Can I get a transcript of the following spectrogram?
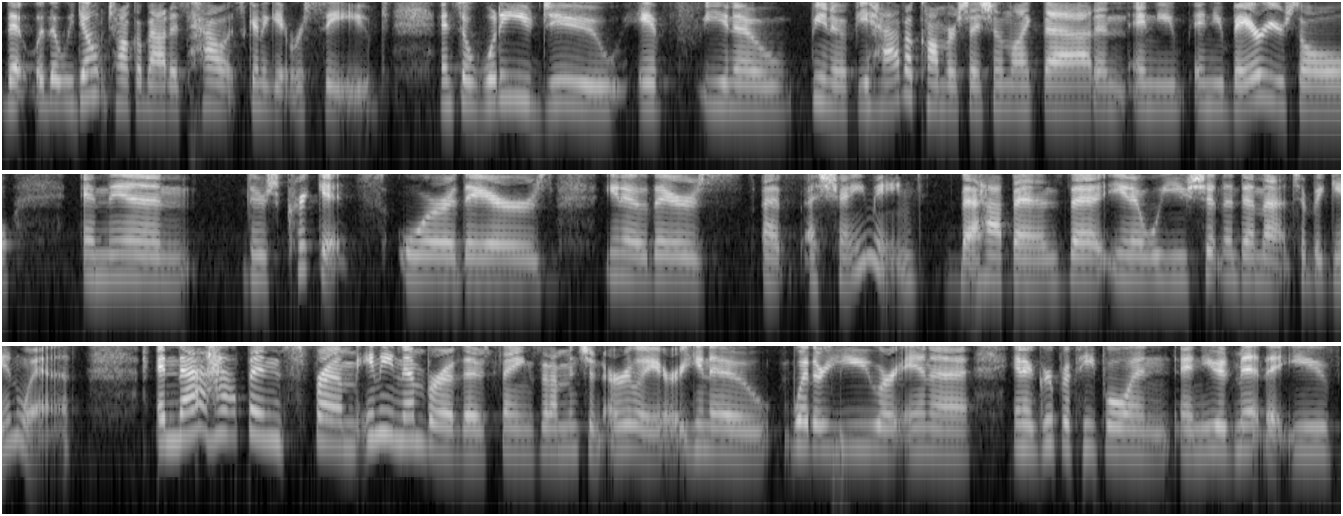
that that we don't talk about is how it's going to get received. And so what do you do if, you know, you know, if you have a conversation like that and and you and you bare your soul and then there's crickets or there's you know there's a, a shaming that happens that you know well you shouldn't have done that to begin with and that happens from any number of those things that I mentioned earlier. You know, whether you are in a in a group of people and and you admit that you've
